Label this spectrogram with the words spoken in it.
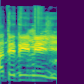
चाहते थे नहीं जी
